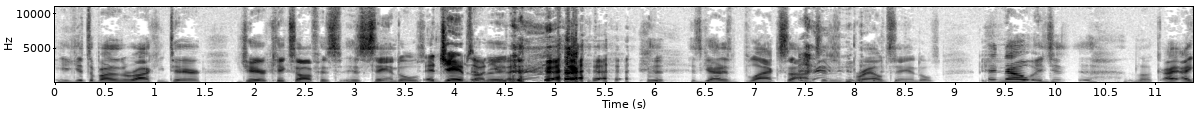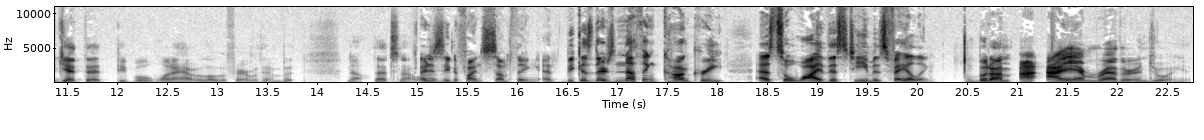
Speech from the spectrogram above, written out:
he gets up out of the rocking chair. Chair kicks off his his sandals. It jams on you. He's got his black socks and his brown sandals. And no, it's just look. I, I get that people want to have a love affair with him, but no, that's not. What I just need to find something, and because there's nothing concrete as to why this team is failing. But I'm. I, I am rather enjoying it.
